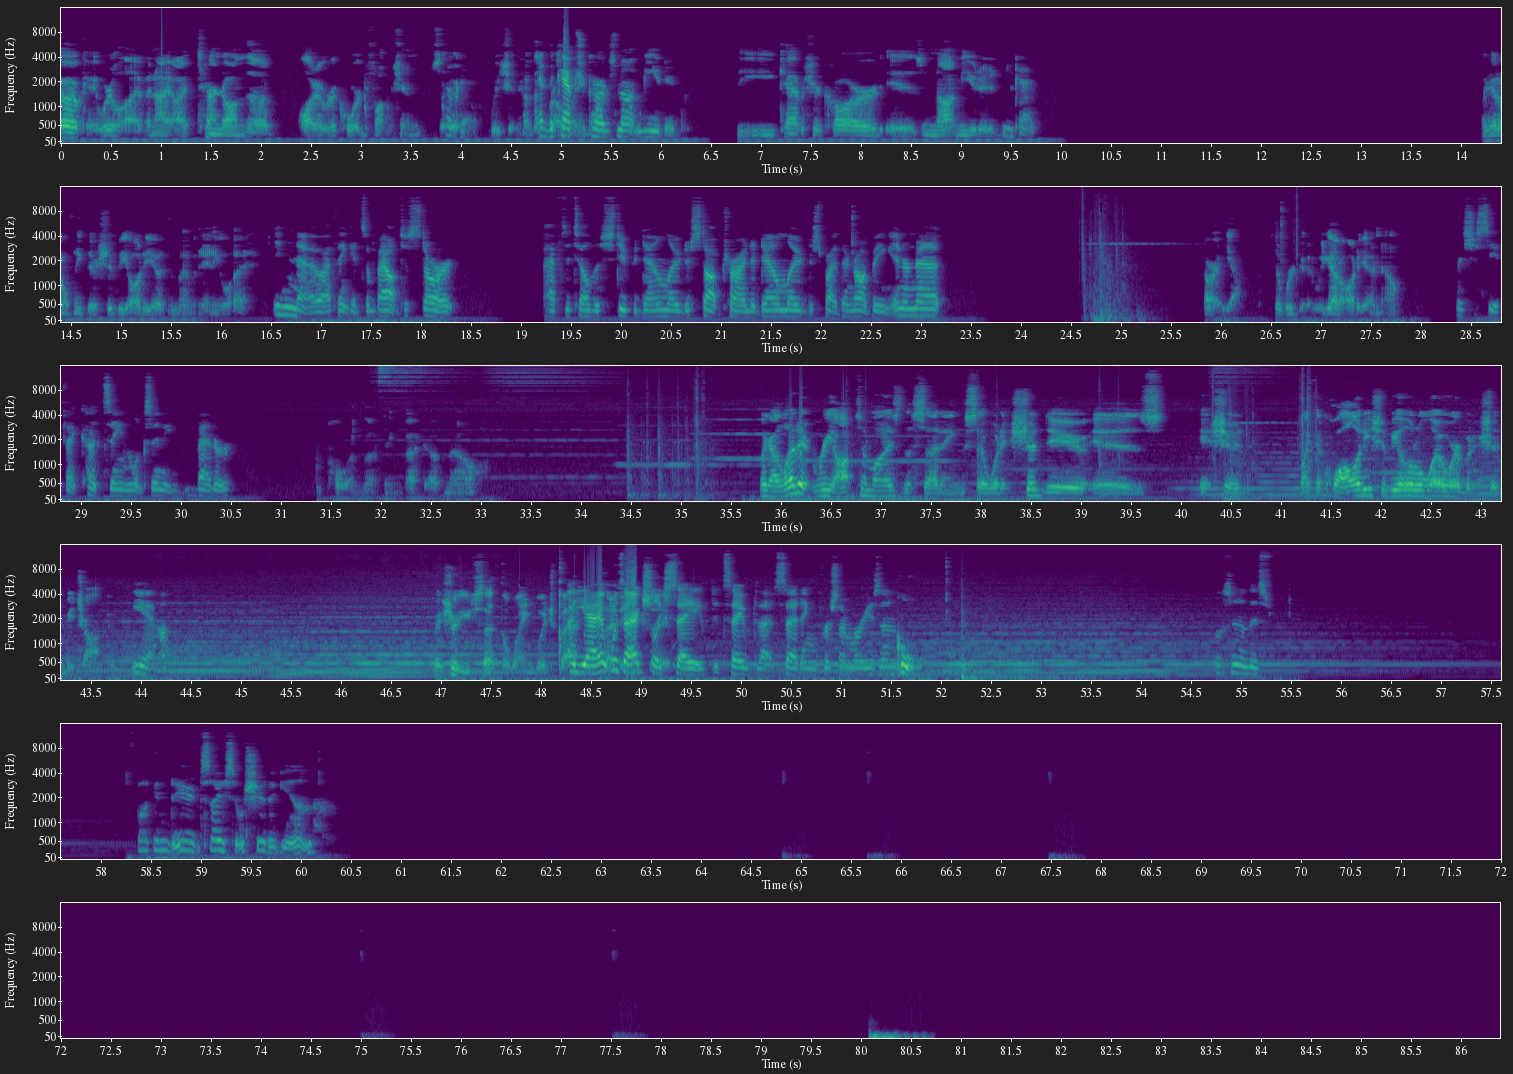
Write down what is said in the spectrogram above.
Okay, we're live, and I, I turned on the auto record function, so Okay. we should have that. And the capture anymore. card's not muted. The capture card is not muted. Okay. Like I don't think there should be audio at the moment anyway. No, I think it's about to start. I have to tell this stupid download to stop trying to download despite there not being internet. All right, yeah, so we're good. We got audio now. Let's just see if that cutscene looks any better. I'm pulling the thing back up now. Like I let it re-optimize the settings, so what it should do is it should like the quality should be a little lower, but it shouldn't be choppy. Yeah. Make sure you set the language back. Uh, yeah, it was actually save. saved. It saved that setting for some reason. cool. Listen to this. Fucking dude, say some shit again.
